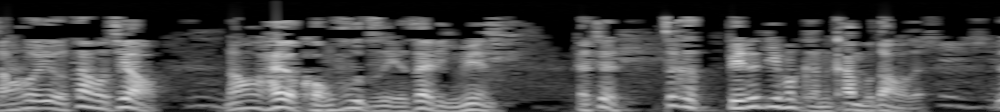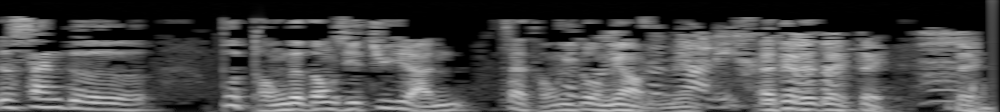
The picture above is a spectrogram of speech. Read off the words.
然后有道教，然后还有孔夫子也在里面。哎，这这个别的地方可能看不到的，这三个。不同的东西居然在同一座庙里面，哎，对对对 对对，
